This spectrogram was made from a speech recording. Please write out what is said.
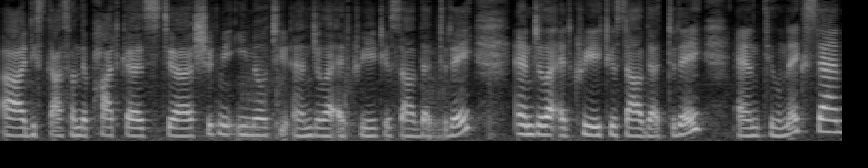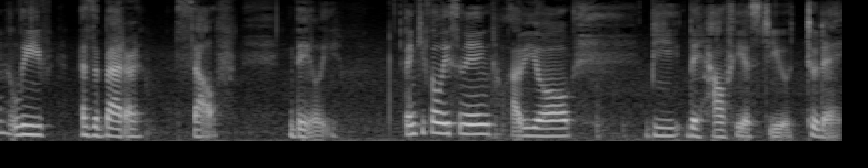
uh, discuss on the podcast, uh, shoot me email to Angela at createyourself.today. Angela at createyourself.today. Until next time, live as a better self daily. Thank you for listening. Love you all. Be the healthiest you today.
